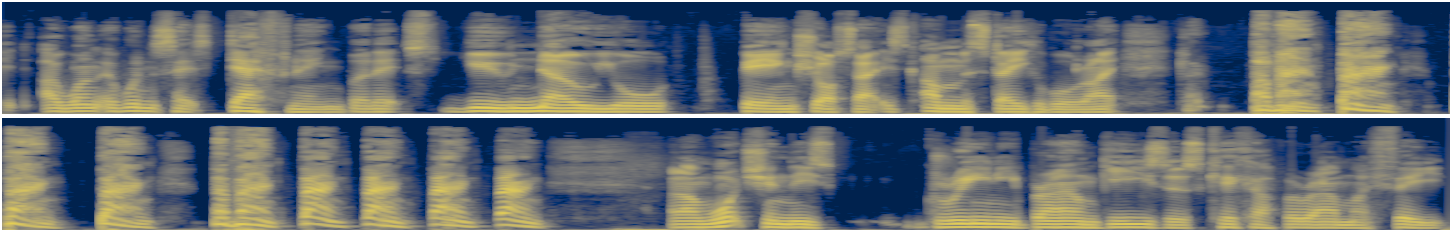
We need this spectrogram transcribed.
it, I, want, I wouldn't say it's deafening, but it's, you know, you're being shot at is unmistakable, right? Like bang, bang, bang, bang, bang, bang, bang, bang, bang, bang. And I'm watching these greeny brown geezers kick up around my feet.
